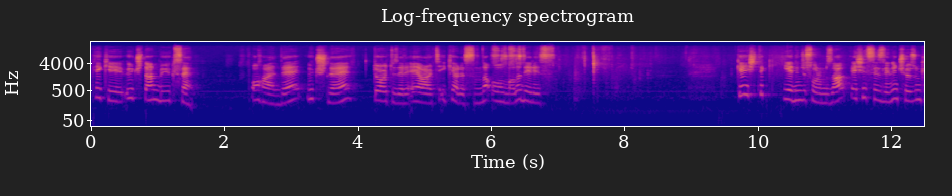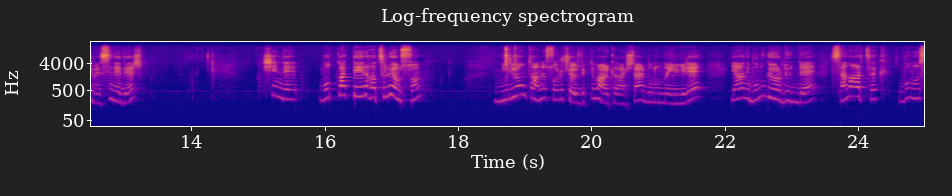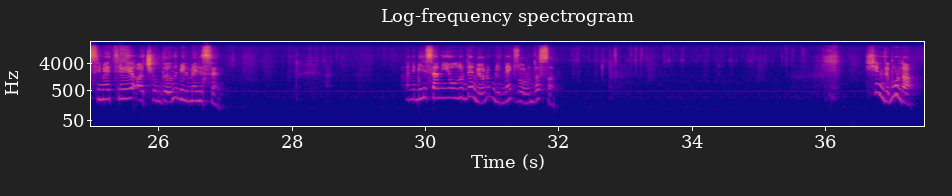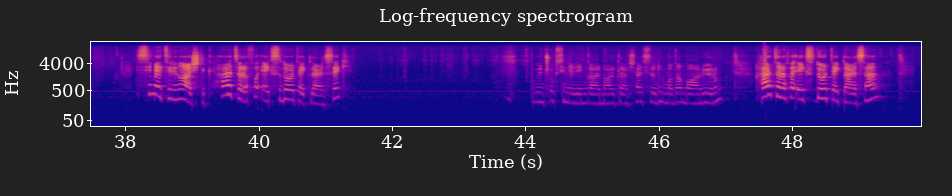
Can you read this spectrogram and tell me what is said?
Peki 3'ten büyükse o halde 3 ile 4 üzeri e artı 2 arasında olmalı deriz. Geçtik 7. sorumuza. Eşitsizliğinin çözüm kümesi nedir? Şimdi mutlak değeri hatırlıyor musun? Milyon tane soru çözdük değil mi arkadaşlar bununla ilgili? Yani bunu gördüğünde sen artık bunun simetriye açıldığını bilmelisin. Hani bilsen iyi olur demiyorum, bilmek zorundasın. Şimdi burada simetrini açtık. Her tarafı eksi 4 eklersek. Bugün çok sinirliyim galiba arkadaşlar. Size durmadan bağırıyorum. Her tarafa eksi 4 eklersem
